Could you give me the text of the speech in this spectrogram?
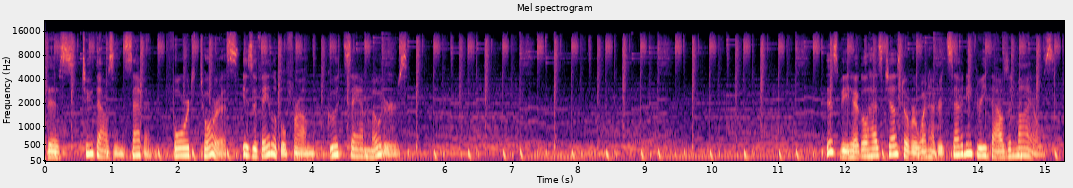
This 2007 Ford Taurus is available from Good Sam Motors. This vehicle has just over 173,000 miles.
